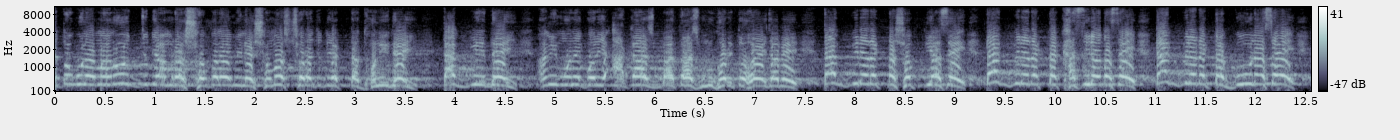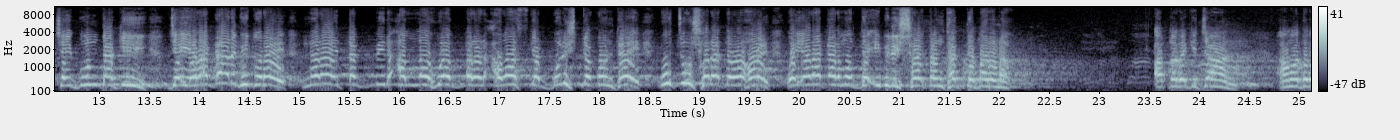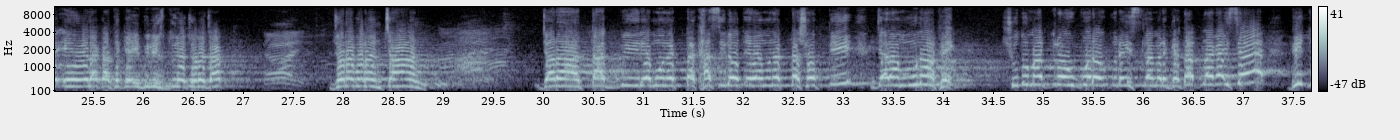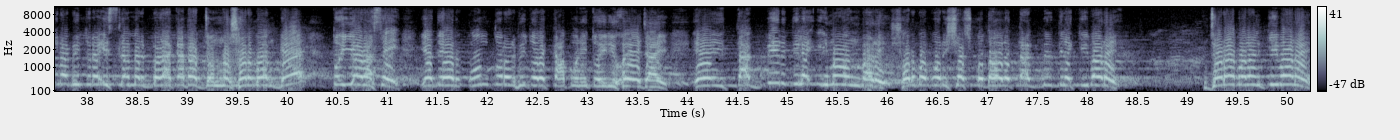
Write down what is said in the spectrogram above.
এতগুলো মানুষ যদি আমরা সকলে মিলে সমাজসরে যদি একটা ধ্বনি দেই, তাকবির দেই, আমি মনে করি আকাশ বাতাস মুখরিত হয়ে যাবে। তাকবীরের একটা শক্তি আছে, তাকবীরের একটা খাসিরত আছে, তাকবীরের একটা গুণ আছে। সেই গুণটা কি? যে এলাকার ভিতরে নারায় তাকবীর আল্লাহু আকবারের আওয়াজকে বলিষ্ঠ কণ্ঠে উঁচু সরে দেওয়া হয়, ওই এলাকার মধ্যে ইবলিশ শয়তান থাকতে পারে না। আপনারা কি চান আমাদের এই এলাকা থেকে ইবলিশ দূরে চলে যাক? জোরে বলেন চান। যারা তাকবীর এমন একটা খাসিলতের এমন একটা শক্তি যারা মুনাফেক শুধুমাত্র উপরে উপরে ইসলামের গেটাপ লাগাইছে ভিতরে ভিতরে ইসলামের বেড়া কাটার জন্য সর্বঙ্গে তৈয়ার আছে এদের অন্তরের ভিতরে কাঁপুনি তৈরি হয়ে যায়। এই তাকবীর দিলে ইমান বাড়ে। সর্বপরিশেষ কথা হলো তাকবীর দিলে কি বাড়ে? জোরে বলেন কি বাড়ে?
